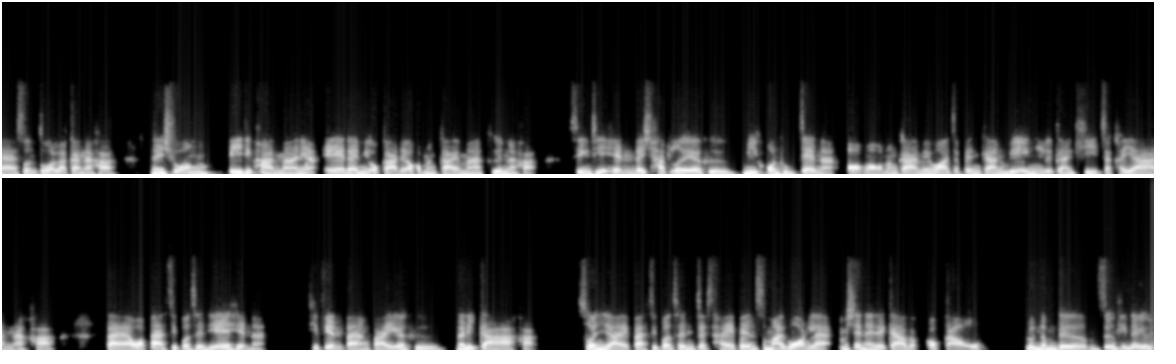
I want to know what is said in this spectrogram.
ร์ส่วนตัวแล้วกันนะคะ ในช่วงปีที่ผ่านมาเนี่ยเอได้มีโอกาสได้ออกกำลังกายมากขึ้นนะคะสิ่งที่เห็นได้ชัดเลยก็คือ มีคนทุก gen อะออกมาออกกำลังกายไม่ว่าจะเป็นการวิ่งหรือการขี่จักรยานนะคะ แต่ว่า 80%ที่เอเห็นอะ ที่เปลี่ยนแปลงไปก็คือนาฬิกาค่ะ ส่วนใหญ่ 80%จะใช้เป็น smart watch และไม่ใช่นาฬิกาแบบเก่าๆ รุ่นเดิมๆ ซึ่งเทคโนโลยี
